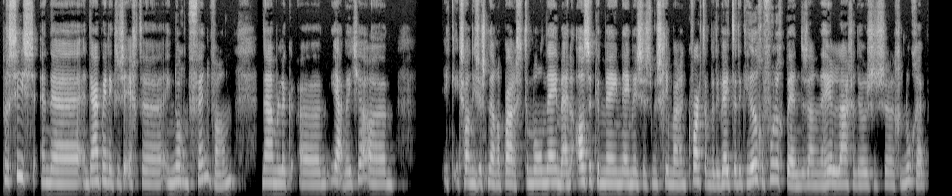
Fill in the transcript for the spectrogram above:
Precies, en, uh, en daar ben ik dus echt uh, enorm fan van. Namelijk, uh, ja, weet je, ehm, ik, ik zal niet zo snel een paracetamol nemen. En als ik hem meeneem, is het misschien maar een kwart, omdat ik weet dat ik heel gevoelig ben, dus aan een hele lage dosis genoeg heb.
